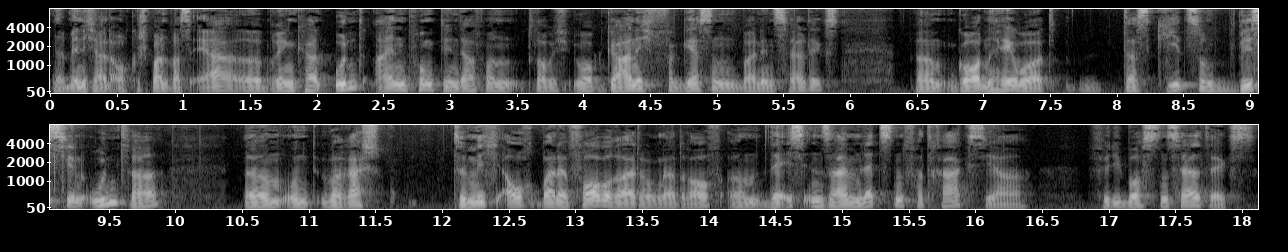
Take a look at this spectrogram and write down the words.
da bin ich halt auch gespannt, was er äh, bringen kann. Und einen Punkt, den darf man, glaube ich, überhaupt gar nicht vergessen bei den Celtics. Ähm, Gordon Hayward, das geht so ein bisschen unter ähm, und überrascht mich auch bei der Vorbereitung darauf, ähm, der ist in seinem letzten Vertragsjahr für die Boston Celtics.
